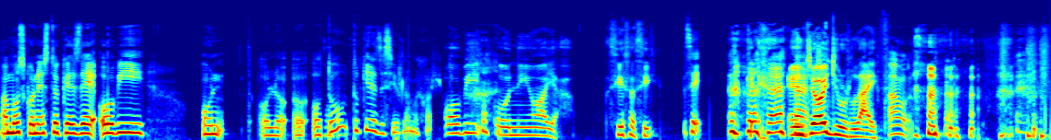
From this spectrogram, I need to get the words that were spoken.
Vamos con esto que es de Obi o, tú, ¿tú quieres decirlo mejor? Obi Onioaya. ¿Sí es así? Sí. Enjoy your life. Vamos.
